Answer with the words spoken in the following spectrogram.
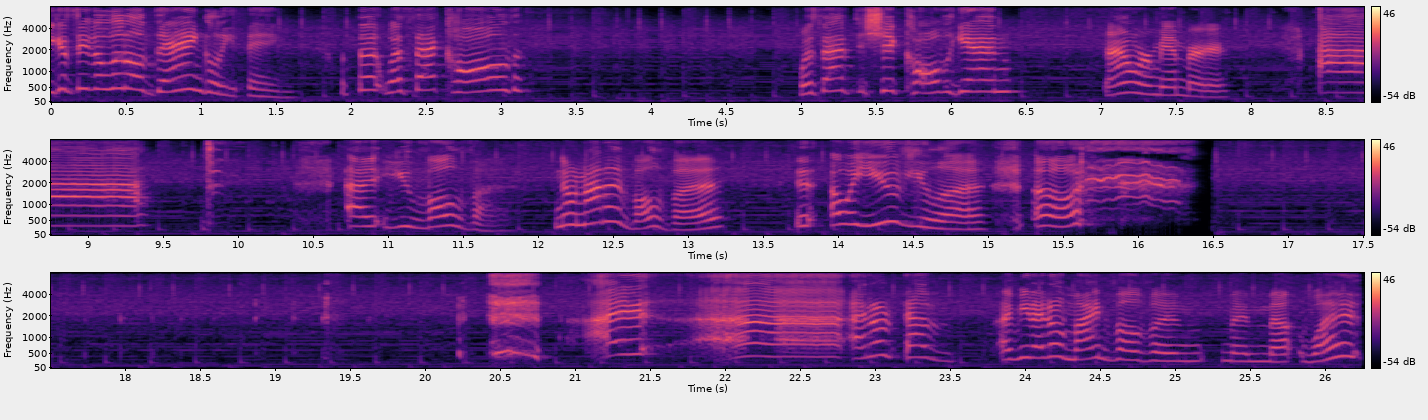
You can see the little dangly thing. What the, what's that called? What's that shit called again? I don't remember. Ah, a uvulva. No, not a vulva. Uh, Oh, a uvula. Oh. I uh, I don't have. I mean, I don't mind vulva in my mouth. What?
